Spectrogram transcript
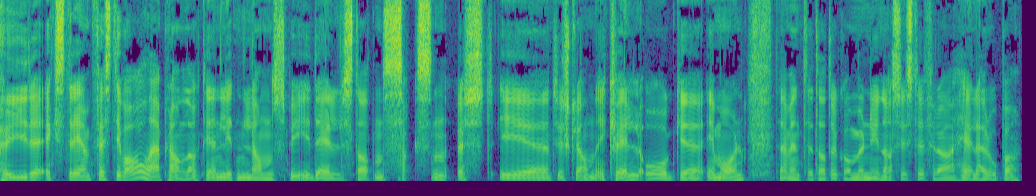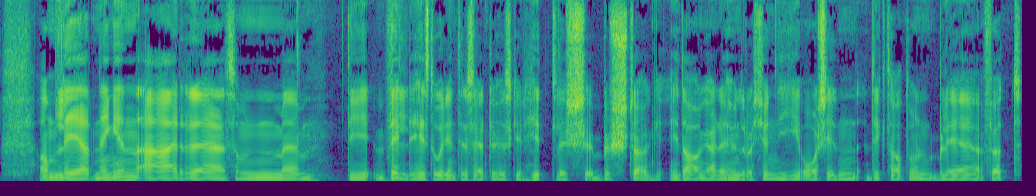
høyreekstrem festival er planlagt i en liten landsby i delstaten Saksen øst i Tyskland i kveld og eh, i morgen. Det er ventet at det kommer nynazister fra hele Europa. Anledningen er, eh, som eh, de veldig historieinteresserte husker Hitlers bursdag. I dag er det 129 år siden diktatoren ble født.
